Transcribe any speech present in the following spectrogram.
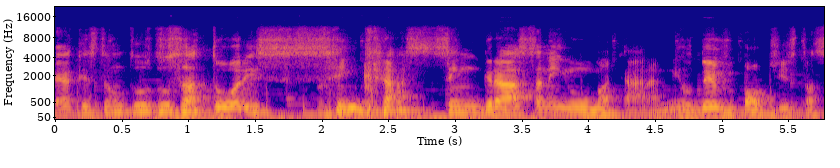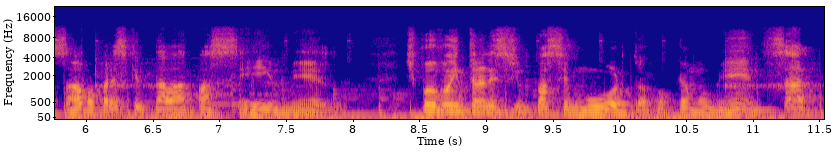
é a questão dos, dos atores sem graça, sem graça nenhuma, cara. Nem o David Bautista salva, parece que ele tá lá a passeio mesmo. Tipo, eu vou entrar nesse filme pra ser morto a qualquer momento, sabe?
